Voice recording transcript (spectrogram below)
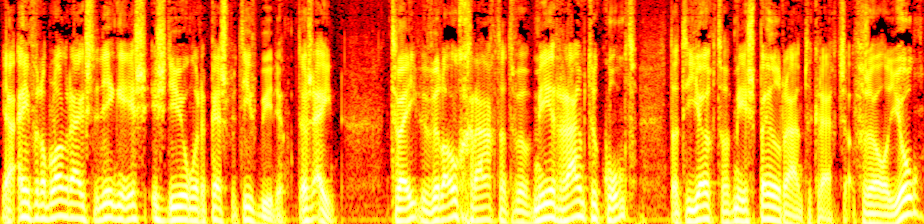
Ja, een van de belangrijkste dingen is, is de jongeren perspectief bieden. Dat is één. Twee, we willen ook graag dat er wat meer ruimte komt. Dat de jeugd wat meer speelruimte krijgt. Zowel jong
